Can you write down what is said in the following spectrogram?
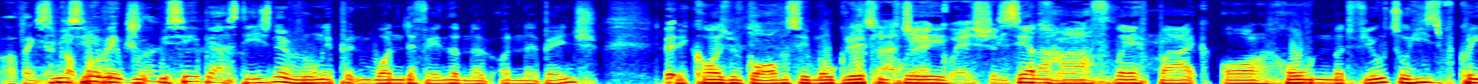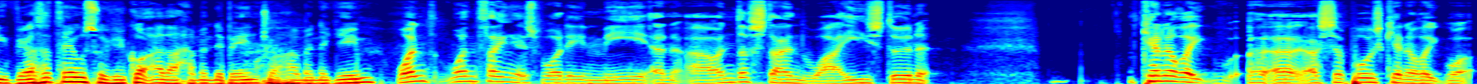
I think So a we couple seem, of weeks we seem to be at a stage now. We're only putting one defender on the, on the bench But- because we've got obviously Mulgrew That's can actually a play centre So- half, left back, or holding midfield. So he's quite versatile. So if you've got either him in the bench or him in the game, One one thing that's worrying me, and I understand why he's doing it. Kind of like uh, I suppose, kind of like what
